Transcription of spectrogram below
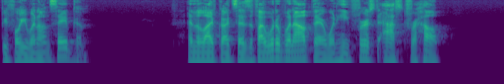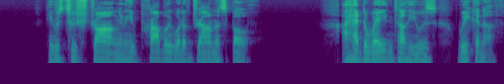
before you went out and saved him. And the lifeguard says, if I would have went out there when he first asked for help, he was too strong and he probably would have drowned us both. I had to wait until he was weak enough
